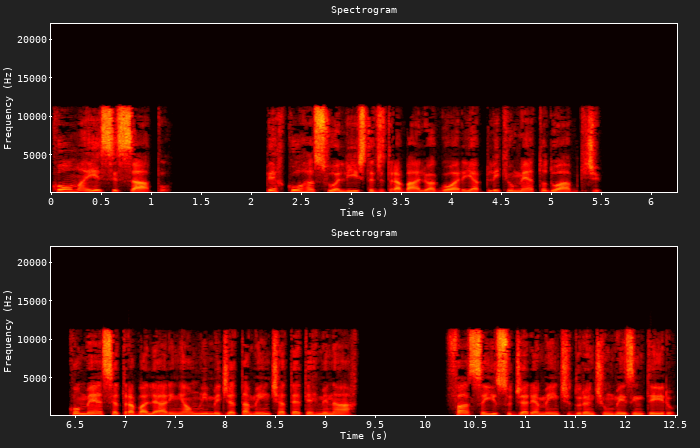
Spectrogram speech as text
Coma esse sapo. Percorra sua lista de trabalho agora e aplique o método ABCD. Comece a trabalhar em A1 imediatamente até terminar. Faça isso diariamente durante um mês inteiro,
